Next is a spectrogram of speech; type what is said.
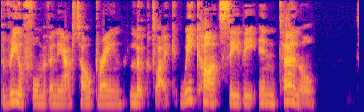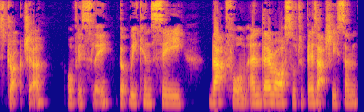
the real form of a neanderthal brain looked like. We can't see the internal structure obviously but we can see that form. And there are sort of there's actually some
